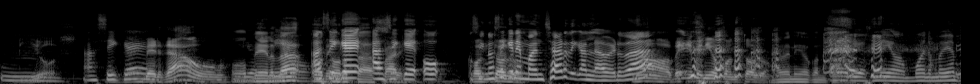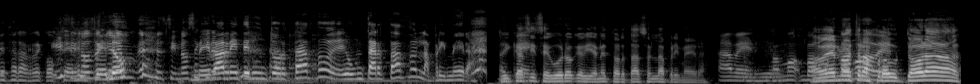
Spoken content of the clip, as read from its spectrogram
Dios. Así que... ¿Verdad o.? o verdad Así que, así Vale. que o, Con si no se quieren manchar, digan la verdad. No, he venido con todo. Ha venido con todo. Ay, Dios mío. Bueno, me voy a empezar a recoger si el no se pelo. quieren, si no se me quieren va a met- meter un tortazo, eh, un tartazo en la primera. Estoy casi seguro que viene tortazo en la primera. A ver, Ay, vamos, a ver, vamos nuestras a ver. productoras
